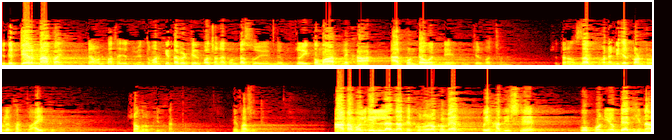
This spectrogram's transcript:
যদি টের না পায়, কেমন কথা যে তুমি তোমার কেতাবের টের পাচ্ছ না, কোনটা সই তোমার লেখা, আর কোনটা অন্য তুমি টের পাচ্ছ না। সুতরাং জব্দ মানে নিজের কন্ট্রোলে থাকতো আইতে থাকতো, সংরক্ষিত থাকতো। হেফাজতে। আদামল ইল্লা, যাতে কোন রকমের ওই হাদিসে গোপনীয় ব্যাধি না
